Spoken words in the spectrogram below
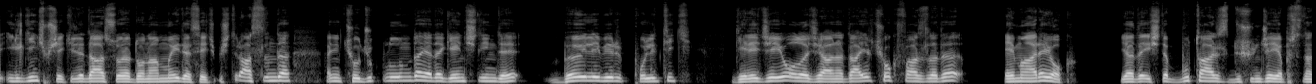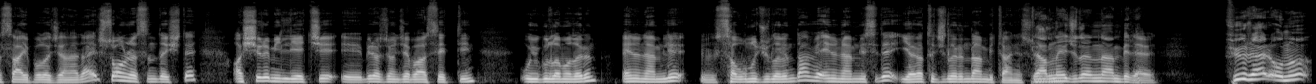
ilginç bir şekilde daha sonra donanmayı da seçmiştir. Aslında hani çocukluğunda ya da gençliğinde böyle bir politik geleceği olacağına dair çok fazla da emare yok. Ya da işte bu tarz düşünce yapısına sahip olacağına dair. Sonrasında işte aşırı milliyetçi e, biraz önce bahsettiğin uygulamaların en önemli e, savunucularından ve en önemlisi de yaratıcılarından bir tanesi. Planlayıcılarından biri. Evet. Führer onu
